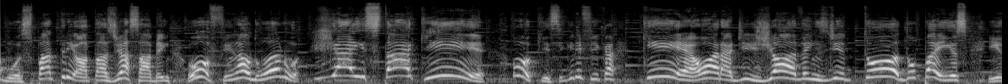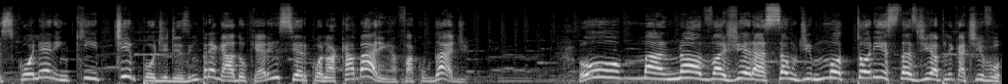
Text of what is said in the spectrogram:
Como os patriotas já sabem, o final do ano já está aqui! O que significa que é hora de jovens de todo o país escolherem que tipo de desempregado querem ser quando acabarem a faculdade. Uma nova geração de motoristas de aplicativo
